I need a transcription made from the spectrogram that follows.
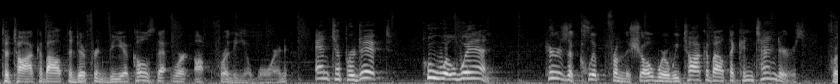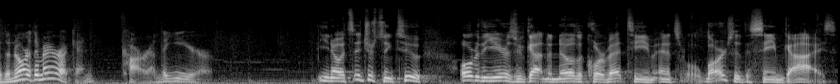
to talk about the different vehicles that were up for the award and to predict who will win. Here's a clip from the show where we talk about the contenders for the North American Car of the Year. You know, it's interesting too. Over the years, we've gotten to know the Corvette team, and it's largely the same guys.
